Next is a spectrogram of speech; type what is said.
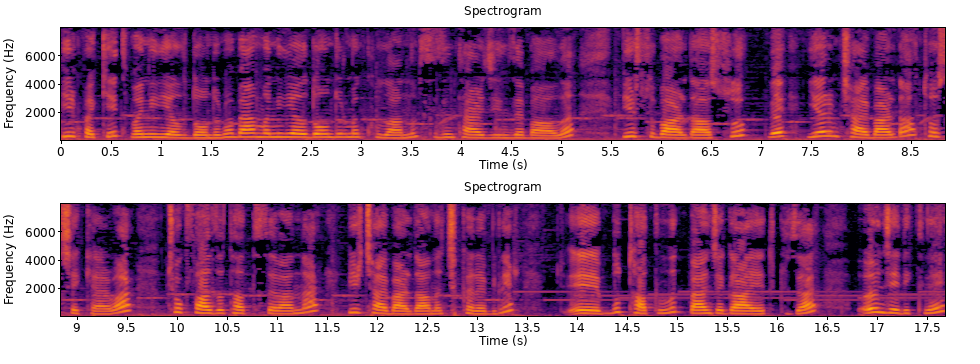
Bir paket vanilyalı dondurma. Ben vanilyalı dondurma kullandım. Sizin tercihinize bağlı. Bir su bardağı su ve yarım çay bardağı toz şeker var. Çok fazla tatlı sevenler bir çay bardağına çıkarabilir. E, bu tatlılık bence gayet güzel. Öncelikle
